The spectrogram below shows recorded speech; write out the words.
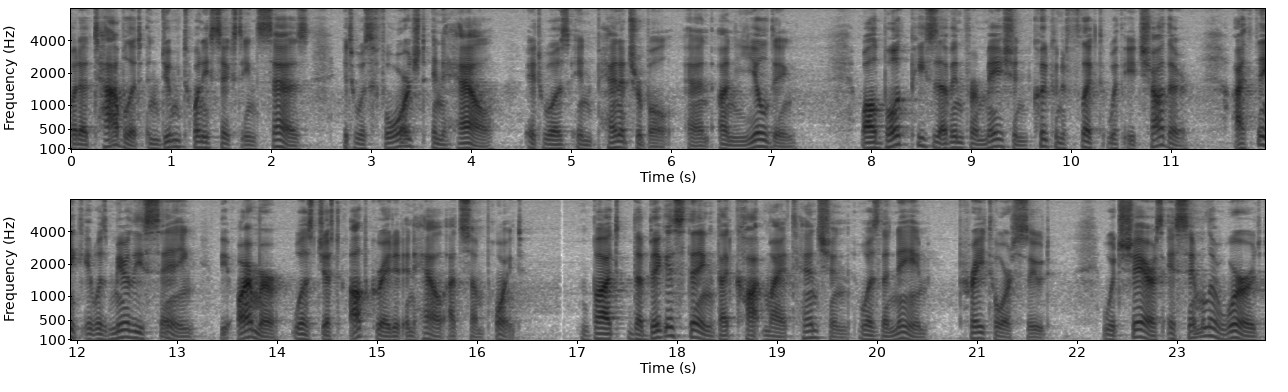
but a tablet in Doom 2016 says it was forged in hell, it was impenetrable and unyielding. While both pieces of information could conflict with each other, I think it was merely saying the armor was just upgraded in hell at some point. But the biggest thing that caught my attention was the name Praetor suit, which shares a similar word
